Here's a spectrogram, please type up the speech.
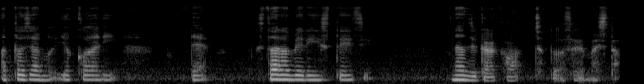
アットジャム横ありでストロベリーステージ何時からかはちょっと忘れました。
